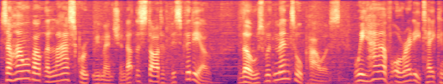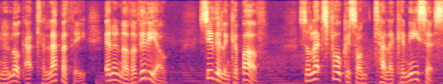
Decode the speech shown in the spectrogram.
So how about the last group we mentioned at the start of this video? Those with mental powers. We have already taken a look at telepathy in another video. See the link above. So let's focus on telekinesis.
